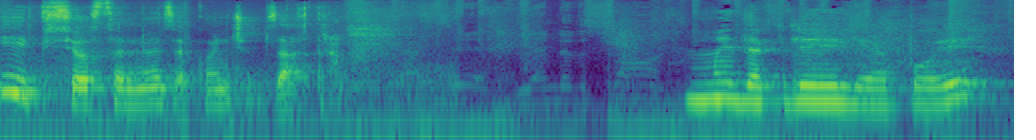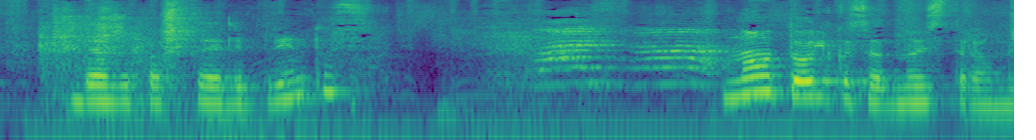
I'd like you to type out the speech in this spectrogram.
и все остальное закончим завтра. Мы доклеили обои, даже поставили принтус но только с одной стороны.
